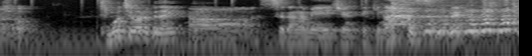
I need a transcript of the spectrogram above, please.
けでしょ。気持ち悪くない？ああ菅波永順的な。発想ね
